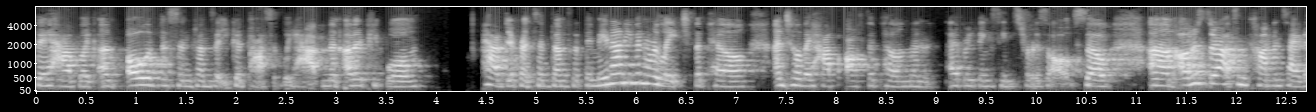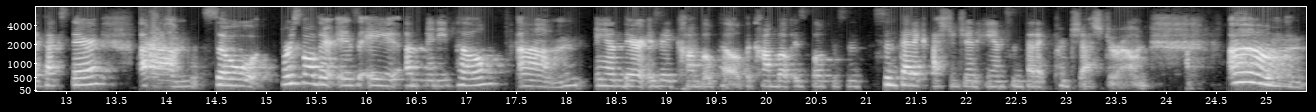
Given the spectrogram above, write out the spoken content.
they have like a, all of the symptoms that you could possibly have. And then other people have different symptoms that they may not even relate to the pill until they hop off the pill and then everything seems to resolve. So um, I'll just throw out some common side effects there. Um, so first of all, there is a, a mini pill um, and there is a combo pill. The combo is both the synthetic estrogen and synthetic progesterone. Um,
